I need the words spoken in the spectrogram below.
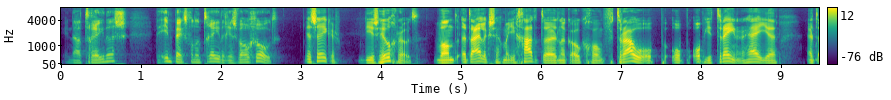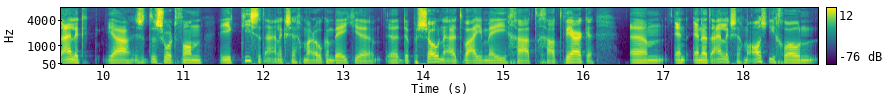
inderdaad trainers. De impact van een trainer is wel groot. Jazeker die is heel groot. Want uiteindelijk zeg maar, je gaat uiteindelijk ook gewoon vertrouwen op, op, op je trainer. Hè? Je, uiteindelijk ja, is het een soort van, je kiest uiteindelijk zeg maar ook een beetje uh, de persoon uit waar je mee gaat, gaat werken. Um, en, en uiteindelijk zeg maar, als je die gewoon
